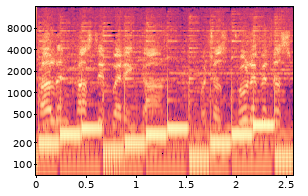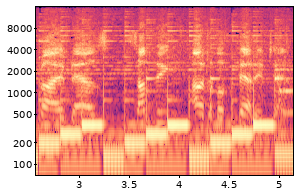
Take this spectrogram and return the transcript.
pearl-encrusted wedding gown, which has truly been described as something out of a fairy tale.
